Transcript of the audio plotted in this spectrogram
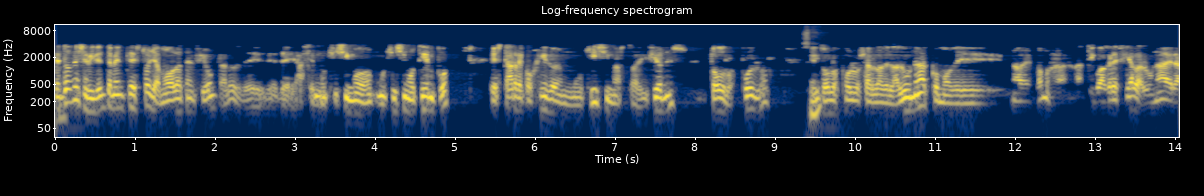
Entonces, evidentemente, esto llamó la atención, claro, desde, hace muchísimo, muchísimo tiempo, está recogido en muchísimas tradiciones, en todos los pueblos. En todos los pueblos se habla de la luna como de, vamos, en la antigua Grecia la luna era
